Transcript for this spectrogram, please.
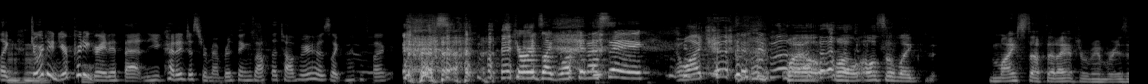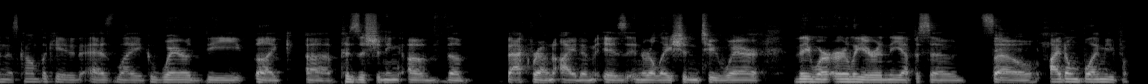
like Mhm. jordan you're pretty great at that you kind of just remember things off the top of your head i was like what the fuck But- Jordan's like, what can I say? why can't well well also like my stuff that i have to remember isn't as complicated as like where the like uh positioning of the background item is in relation to where they were earlier in the episode so i don't blame you for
